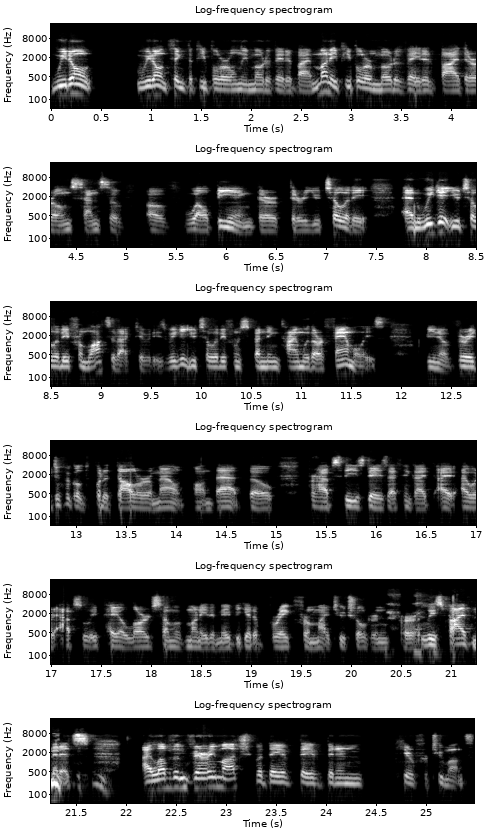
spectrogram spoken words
we don't we don't think that people are only motivated by money. People are motivated by their own sense of, of well-being, their their utility. And we get utility from lots of activities. We get utility from spending time with our families you know very difficult to put a dollar amount on that though. Perhaps these days i think I, I, I would absolutely pay a large sum of money to maybe get a break from my two children for at least five minutes. I love them very much but they've they've been in here for two months.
